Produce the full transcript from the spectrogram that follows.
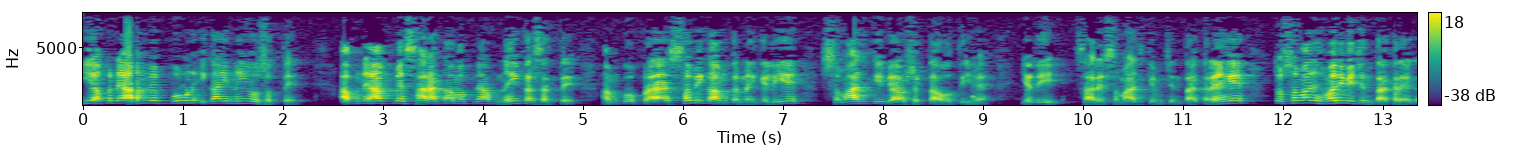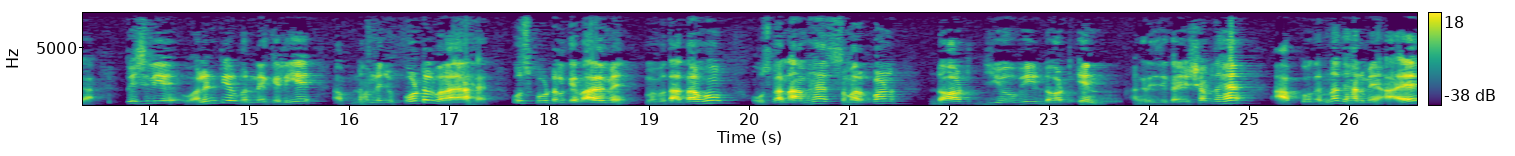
ये अपने आप में पूर्ण इकाई नहीं हो सकते। अपने आप में सारा काम अपने आप नहीं कर सकते। हमको प्राय सभी काम करने के लिए समाज की भी आवश्यकता होती है। यदि सारे समाज की हम चिंता करेंगे तो समाज हमारी भी चिंता करेगा। तो इसलिए वॉलंटियर बनने के लिए अपने, हमने जो पोर्टल बनाया है, उस पोर्टल के बारे में मैं बताता हूँ। उसका नाम है समर्पण डॉट जीओवी डॉट इन अंग्रेज़ी का ये शब्द है। आपको अगर न ध्यान में आए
